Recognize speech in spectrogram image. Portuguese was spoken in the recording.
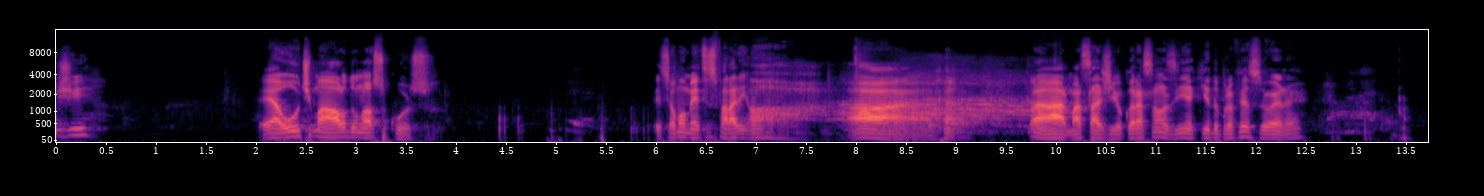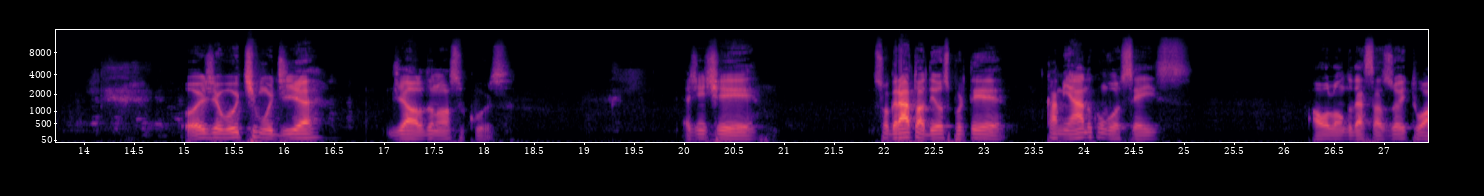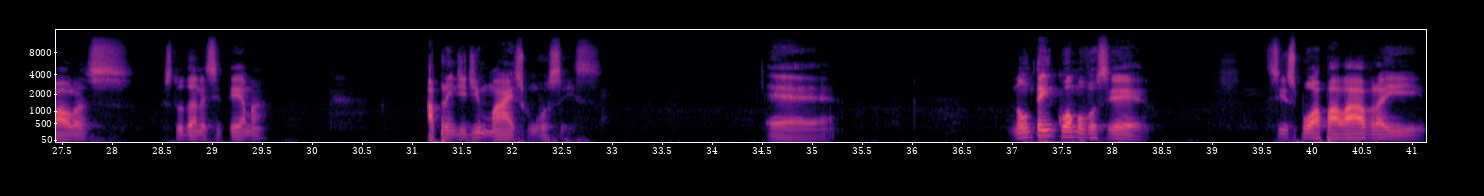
hoje é a última aula do nosso curso. Esse é o momento de vocês falarem, ah, ah. Claro, massageia o coraçãozinho aqui do professor, né? Hoje é o último dia de aula do nosso curso. A gente. Sou grato a Deus por ter caminhado com vocês ao longo dessas oito aulas, estudando esse tema. Aprendi demais com vocês. É... Não tem como você se expor à palavra e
